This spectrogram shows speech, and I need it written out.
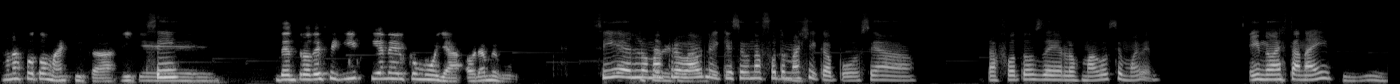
una foto mágica y que Sí. Dentro de ese GIF tiene el como ya, ahora me voy. Sí, es lo más probable que sea una foto Mm. mágica, pues, o sea, las fotos de los magos se mueven y no están ahí, Sí.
